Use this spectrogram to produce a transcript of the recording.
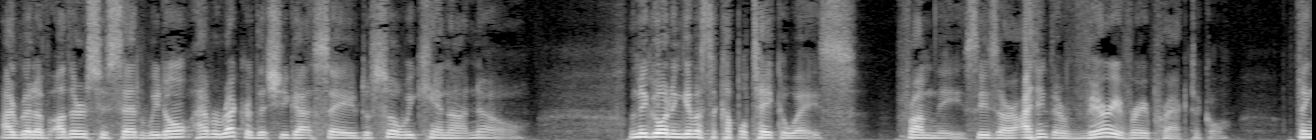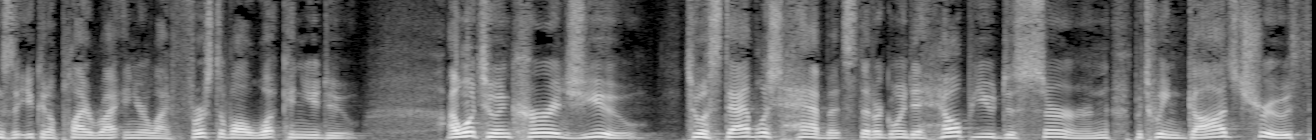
I read of others who said we don't have a record that she got saved, so we cannot know. Let me go ahead and give us a couple takeaways from these. These are, I think, they're very, very practical things that you can apply right in your life. First of all, what can you do? I want to encourage you to establish habits that are going to help you discern between God's truth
